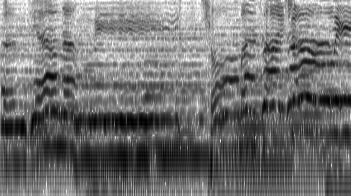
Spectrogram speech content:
恩典能力充满在这里，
